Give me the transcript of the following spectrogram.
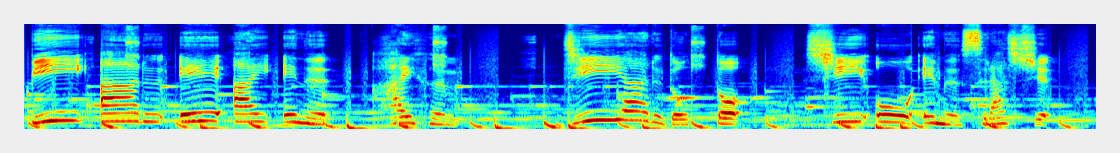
brain-gr.com スラッシュ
